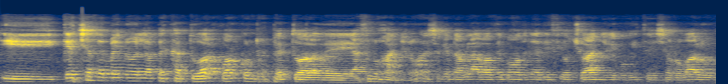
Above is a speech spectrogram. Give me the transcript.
¿Y qué echas de menos en la pesca actual, Juan, con respecto a la de hace unos años, ¿no? Esa que me hablabas de cuando tenías 18 años que cogiste ese robalo.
